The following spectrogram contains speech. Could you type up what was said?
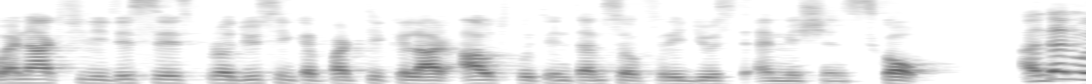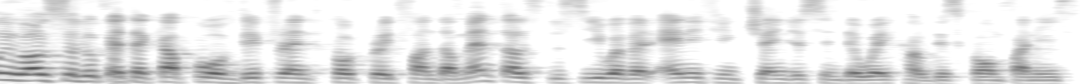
when actually this is producing a particular output in terms of reduced emission scope. And then we also look at a couple of different corporate fundamentals to see whether anything changes in the way how these companies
